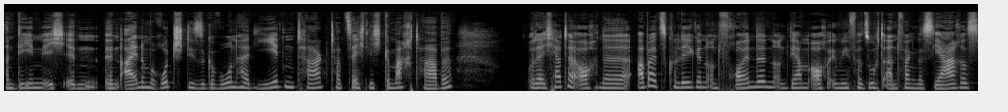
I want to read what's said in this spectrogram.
an denen ich in, in einem Rutsch diese Gewohnheit jeden Tag tatsächlich gemacht habe. Oder ich hatte auch eine Arbeitskollegin und Freundin und wir haben auch irgendwie versucht, Anfang des Jahres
